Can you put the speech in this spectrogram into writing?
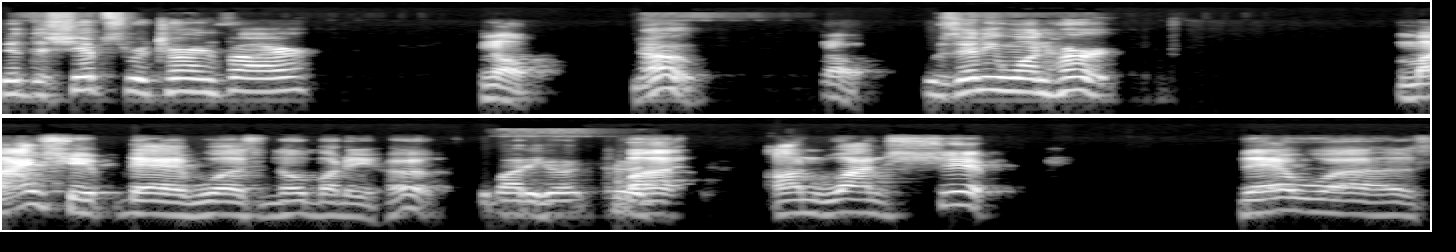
Did the ships return fire? No. No. No. Was anyone hurt? My ship, there was nobody hurt. Nobody hurt. Good. But on one ship, there was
